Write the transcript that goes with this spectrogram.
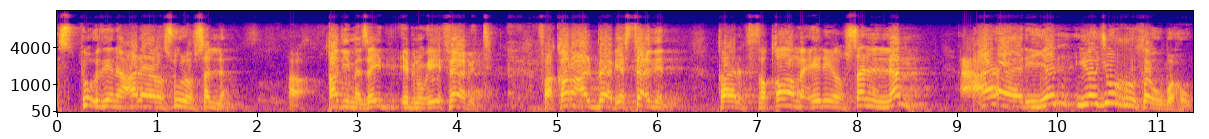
استؤذن على رسول الله صلى الله عليه وسلم. آه، قدم زيد ابن إيه ثابت. فقرع الباب يستأذن. قالت فقام إليه صلى الله عليه وسلم. عاريا يجر ثوبه.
